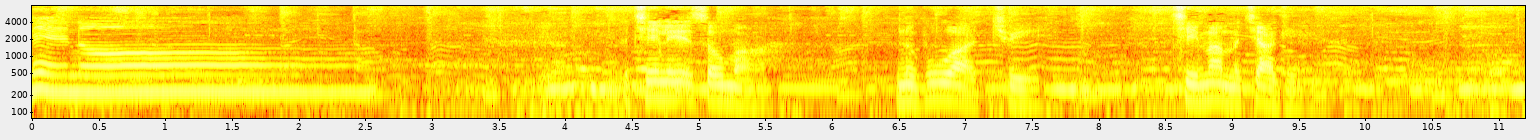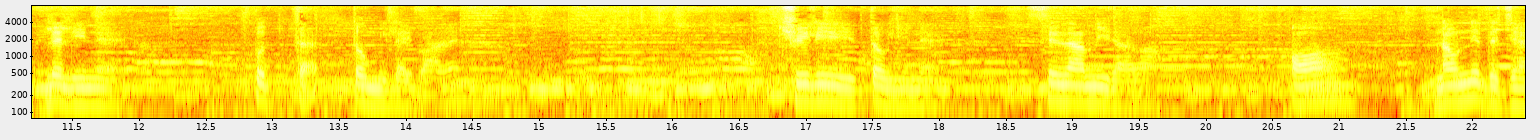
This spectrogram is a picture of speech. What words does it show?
နဲ့နော် အချင်းလေးအစုံးမှာနှုတ်ဘူးကချွေခြေမမကြခင်လက်လေးနဲ့ပုတ်တက်တုံမိလိုက်ပါတယ်ချွေးလေးတုံရင်းနဲ့စဉ်းစားမိတာကအော်နောက်နှစ်တကြံ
